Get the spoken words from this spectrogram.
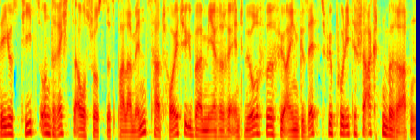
Der Justiz- und Rechtsausschuss des Parlaments hat heute über mehrere Entwürfe für ein Gesetz für politische Akten beraten.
